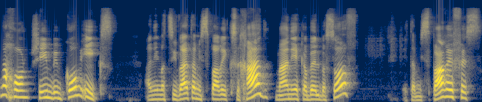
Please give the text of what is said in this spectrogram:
נכון, שאם במקום x אני מציבה את המספר x1, מה אני אקבל בסוף? את המספר 0.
